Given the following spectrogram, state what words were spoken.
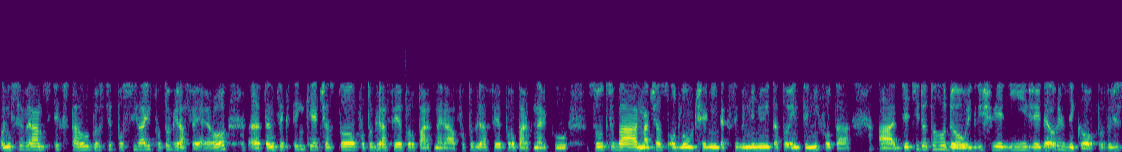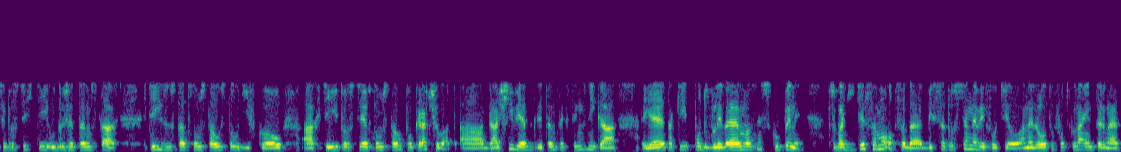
oni si v rámci těch vztahů prostě posílají fotografie. Jo? E, ten sexting je často fotografie pro partnera, fotografie pro partnerku. Jsou třeba na čas odloučení, tak si vyměňují tato intimní fota a děti do toho jdou, i když vědí, že jde o riziko, protože si prostě chtějí udržet ten vztah. Chtějí zůstat v tom stavu s tou dívkou a chtějí prostě v tom stavu pokračovat. A další věc, kdy ten sexting vzniká, je taky pod vlivem vlastně skupiny. Třeba dítě samo od sebe by se prostě nevyfotilo a nedalo tu fotku na internet,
